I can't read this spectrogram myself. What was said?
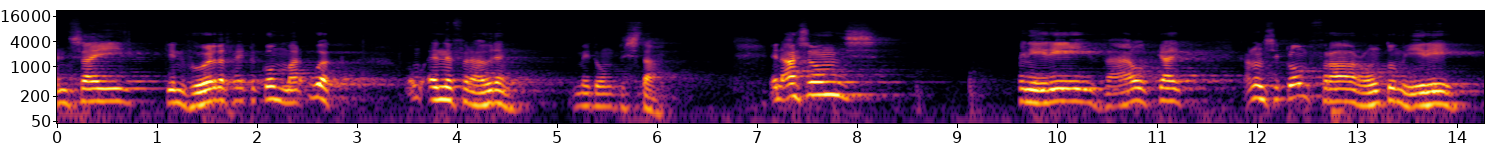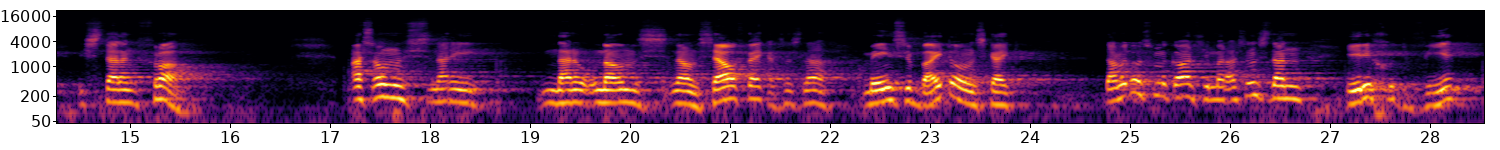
in sy teenwoordigheid te kom, maar ook om in 'n verhouding met hom te staan. En as ons in hierdie wêreld kyk, kan ons 'n klomp vrae rondom hierdie die stelling vra. As ons na die na, na ons na onsself kyk, as ons na mense buite ons kyk, dan moet ons vir mekaar sê, maar as ons dan hierdie goed weet,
